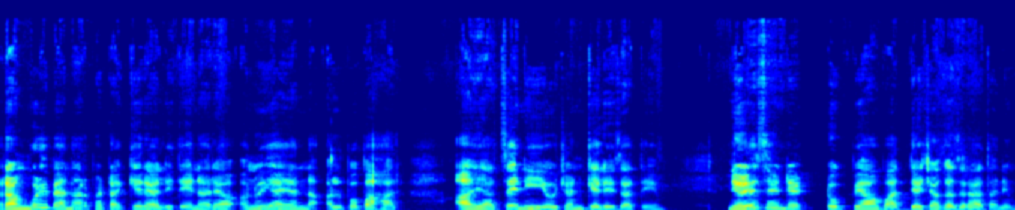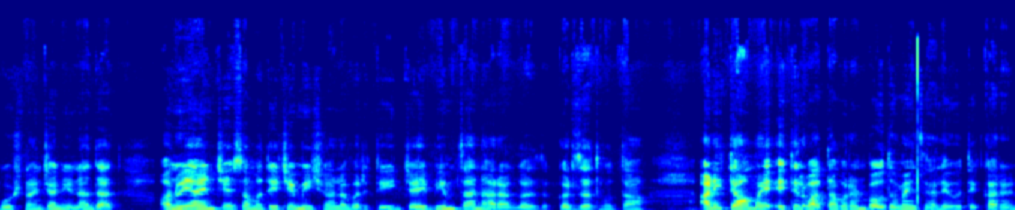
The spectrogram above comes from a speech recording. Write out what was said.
रांगोळी बॅनर फटाके रॅलीत येणाऱ्या अनुयायांना अल्पपहार याचे नियोजन केले जाते. निळे झेंडे टोप्या वाद्याच्या गजरात आणि घोषणांच्या निनादात अनुयायांची समतेची मिशालावरती जय भीमचा नारा गज गरजत होता. आणि त्यामुळे येथील वातावरण बौद्धमय झाले होते. कारण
